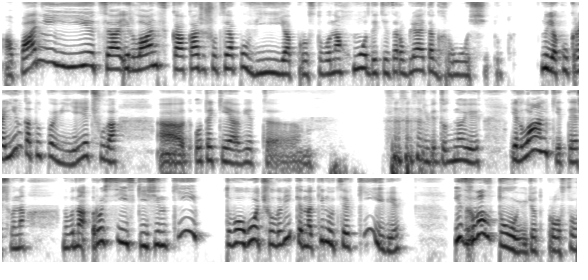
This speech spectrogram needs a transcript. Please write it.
А пані її, ця ірландська, каже, що це повія, просто вона ходить і заробляє так гроші тут. Ну, як українка, тут повія. Я чула а, отаке від, е, від одної ірландки, теж вона, ну, вона російські жінки твого чоловіка накинуться в Києві і зґвалтують, от просто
